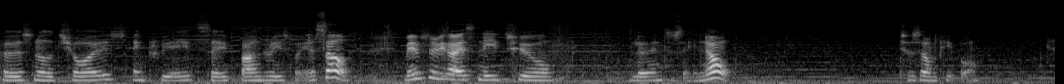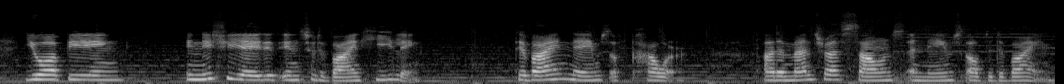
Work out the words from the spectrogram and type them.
personal choice and create safe boundaries for yourself. Maybe you guys need to learn to say no to some people you are being initiated into divine healing. Divine names of power are the mantras, sounds, and names of the divine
